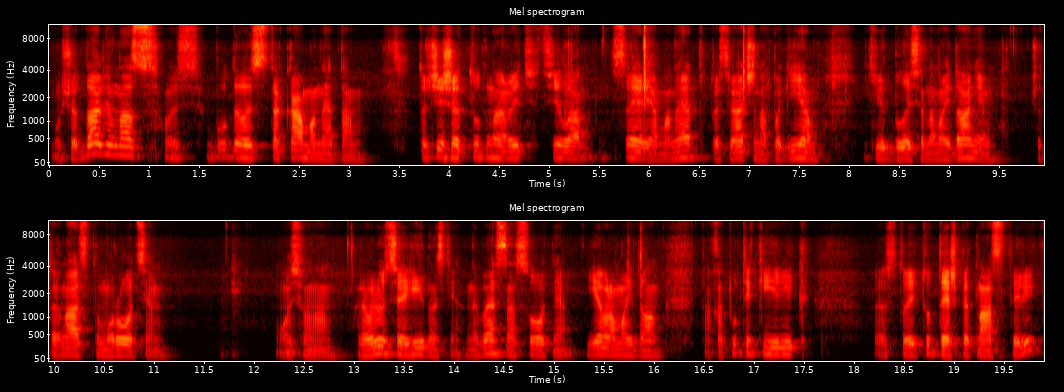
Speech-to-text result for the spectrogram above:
Тому що далі у нас ось буде ось така монета. Точніше, тут навіть ціла серія монет присвячена подіям, які відбулися на Майдані в 2014 році. Ось вона. Революція Гідності, Небесна Сотня, Євромайдан. Так, а тут який рік е, стоїть? Тут теж 15 рік.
